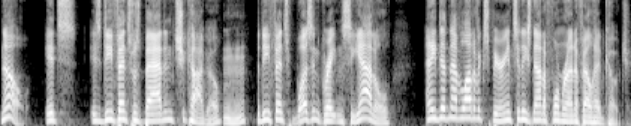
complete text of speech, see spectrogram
No, it's his defense was bad in Chicago. Mm-hmm. The defense wasn't great in Seattle, and he doesn't have a lot of experience, and he's not a former NFL head coach.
